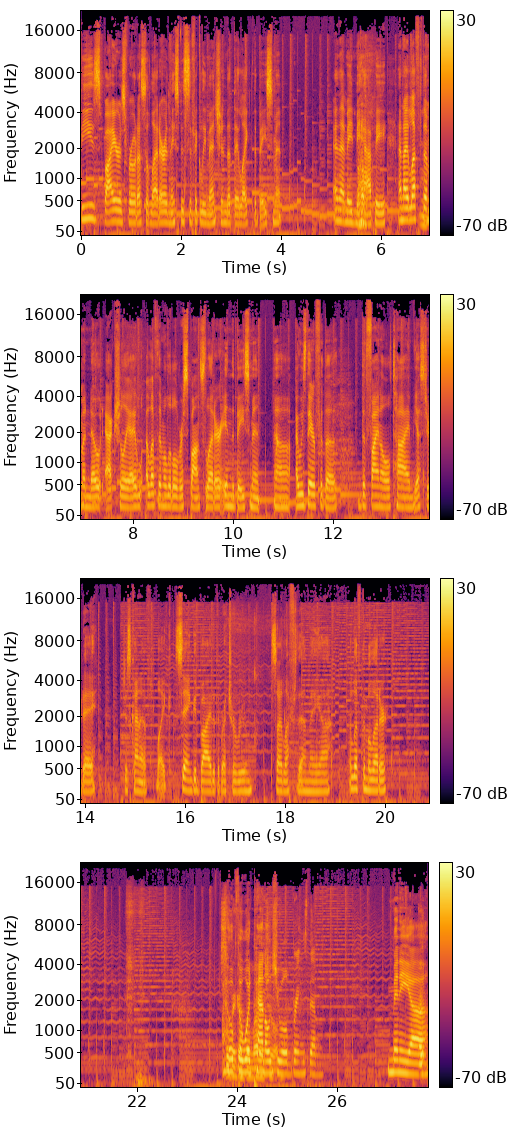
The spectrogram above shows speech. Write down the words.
These buyers wrote us a letter and they specifically mentioned that they liked the basement. And that made me Oh. happy. And I left them a Hmm. note, actually. I, I left them a little response letter in the basement. Uh, I was there for the, the final time yesterday, just kind of like saying goodbye to the retro room. So I left them a, uh, I left them a letter. I So they hope the wood letter panel jewel. brings them many uh,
